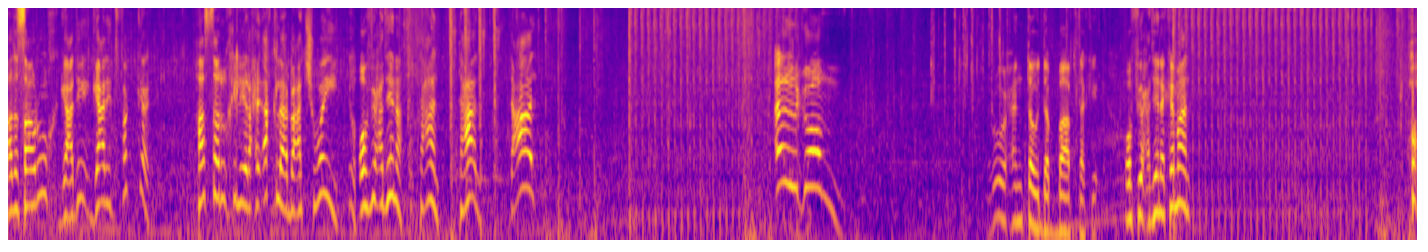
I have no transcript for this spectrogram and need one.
هذا صاروخ قاعد قاعد يتفكك. هالصاروخ اللي راح يقلع بعد شوي. أوه في واحد هنا. تعال تعال تعال. ألقم. روح أنت ودبابتك. أوه في واحد هنا كمان.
